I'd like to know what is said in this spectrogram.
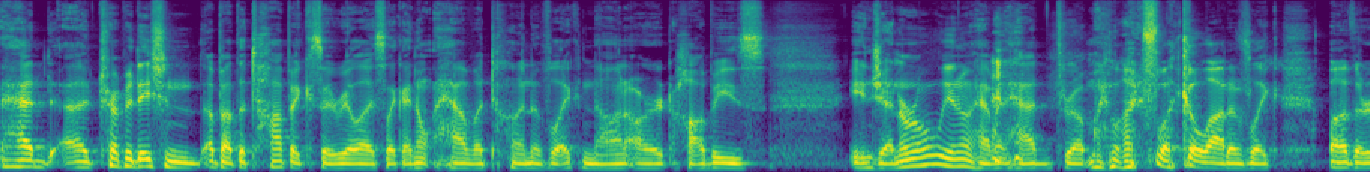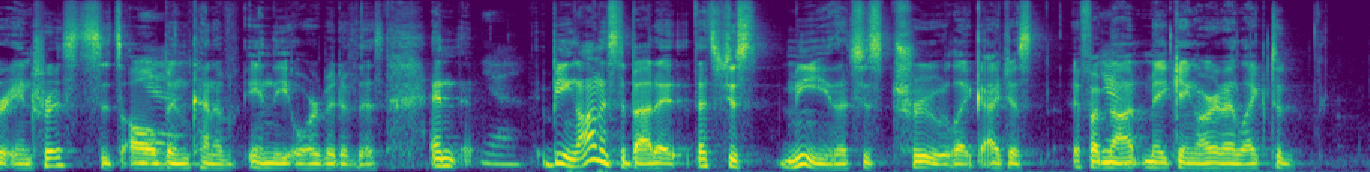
had uh, trepidation about the topic because I realized like I don't have a ton of like non-art hobbies in general. You know, haven't had throughout my life like a lot of like other interests. It's all Yeah. been kind of in the orbit of this. And Yeah. being honest about it, that's just me. That's just true. Like I just if I'm Yeah. not making art, I like to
